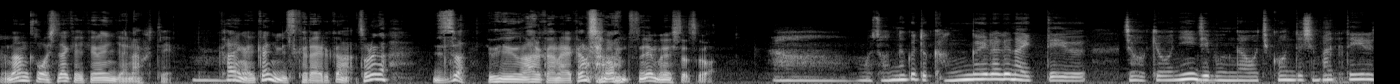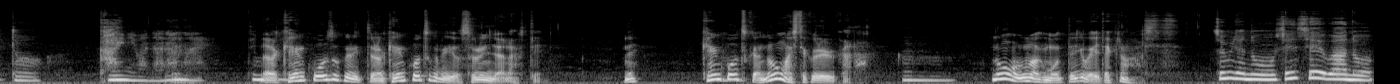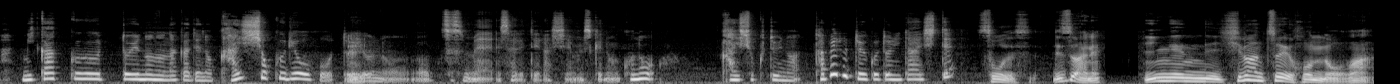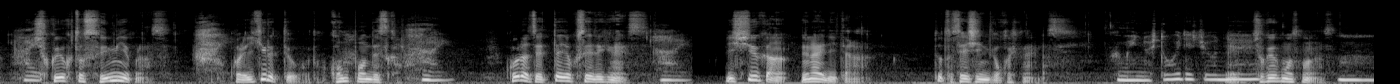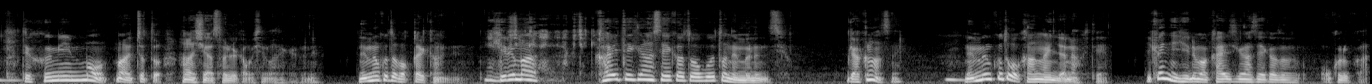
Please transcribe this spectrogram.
何かをしなきゃいけないんじゃなくて、うん、貝がいかに見つけられるか、それが実は余裕があるかないかの差なんですね、もう一つは。ああ、もうそんなこと考えられないっていう状況に自分が落ち込んでしまっていると、快にはならない。だから健康づくりっていうのは健康づくりをするんじゃなくて、ね。健康づくりは脳がしてくれるから、うん、脳をうまく持っていけばいいだけの話です。そういう意味であの、先生はあの、味覚というのの中での会食療法というのをお勧めされていらっしゃいますけども、この会食というのは食べるということに対して？そうです。実はね、人間で一番強い本能は、食欲と睡眠欲なんです。はい、これ生きるっていうこと根本ですから。はい、これは絶対抑制できないです。はい、1週間寝ないでいたら、ちょっと精神的におかしくなります。不眠の人多いですよね。食欲もそうなんです。うん、で、不眠も、まあちょっと話がそれるかもしれませんけどね。眠ることばっかり考える。昼間、快適な生活を送ると眠るんですよ。逆なんですね。うん、眠ることを考えるんじゃなくて、いかに昼間快適な生活を送るか。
